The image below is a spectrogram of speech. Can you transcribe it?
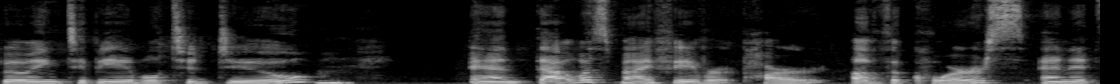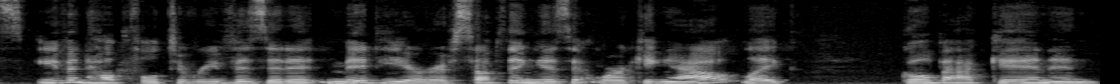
going to be able to do. Mm-hmm. And that was my favorite part of the course. And it's even helpful to revisit it mid year. If something isn't working out, like go back in and,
